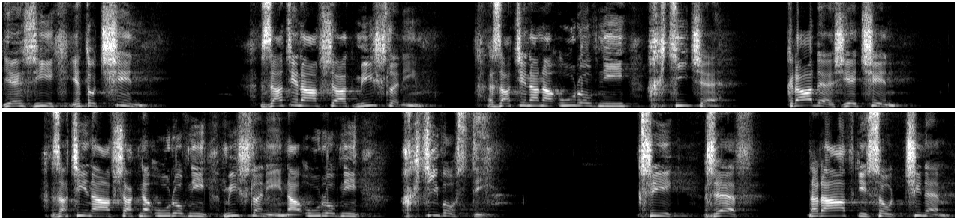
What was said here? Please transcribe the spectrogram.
je řích, je to čin. Začíná však myšlením. Začíná na úrovni chtíče. Krádež je čin. Začíná však na úrovni myšlení, na úrovni chtivosti. Křík, řev, nadávky jsou činem,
